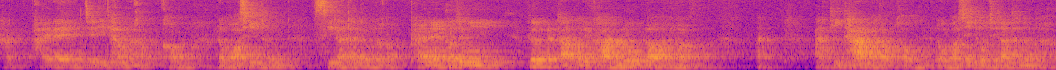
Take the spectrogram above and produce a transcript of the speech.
ะครับภายในเจดีย์ธรรมนะครับของหลวงพ่อศรีทนศรีรัตนโนนะครับ ภายในก็จะมีเครื่องอัฐบริขารรูปหล่อนะครับ อัฐิธานะครับของหลวงพ่อศรีทนศรีรัตนโนะครับ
